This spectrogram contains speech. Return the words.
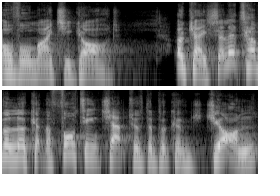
of Almighty God. Okay, so let's have a look at the 14th chapter of the book of John.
